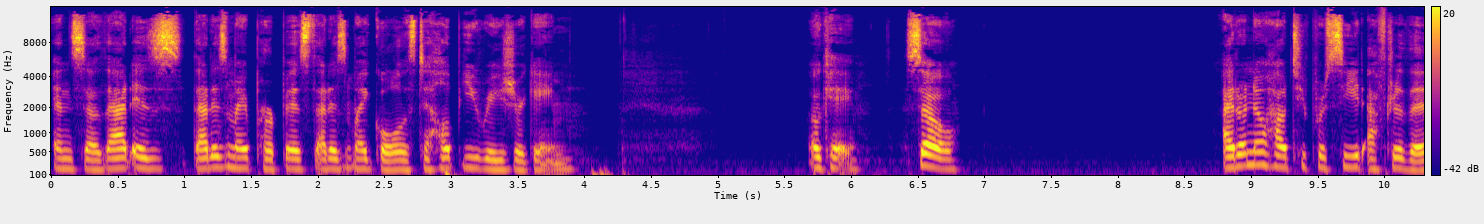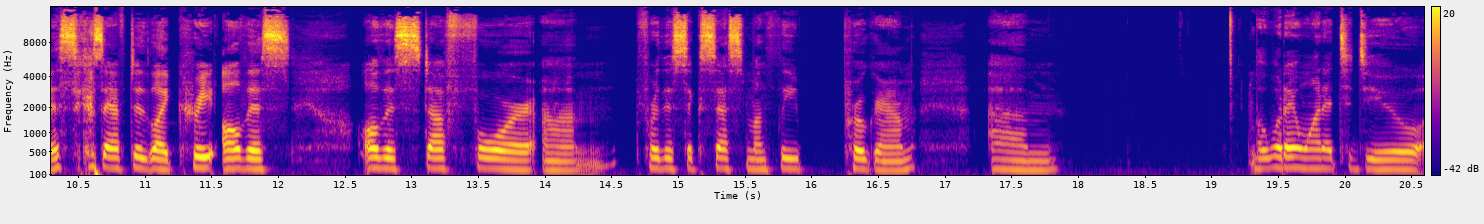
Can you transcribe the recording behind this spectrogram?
And so that is that is my purpose, that is my goal is to help you raise your game. Okay. So I don't know how to proceed after this because I have to like create all this all this stuff for um for the success monthly program. Um but what I wanted to do,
